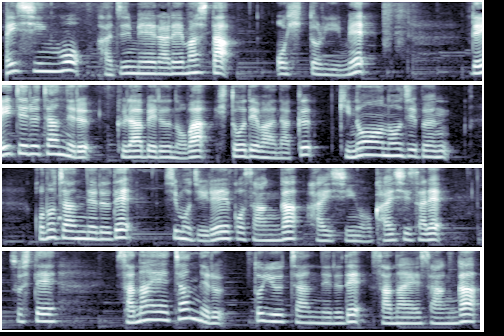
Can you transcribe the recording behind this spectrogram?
配信を始められました。お一人目レイチェルチャンネル比べるのは人ではなく昨日の自分。このチャンネルで下地玲子さんが配信を開始されそしてさなえチャンネルというチャンネルでさなえさんが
